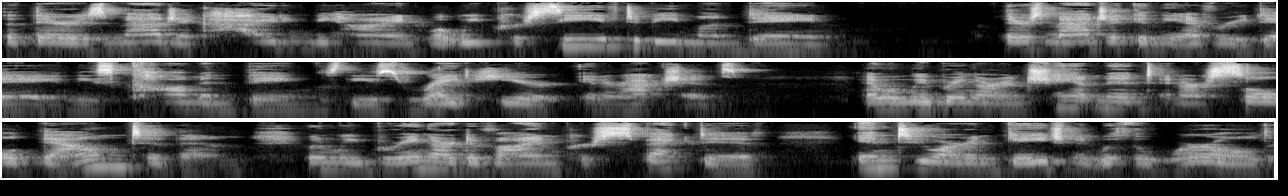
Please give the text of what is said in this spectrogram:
that there is magic hiding behind what we perceive to be mundane. There's magic in the everyday, in these common things, these right here interactions. And when we bring our enchantment and our soul down to them, when we bring our divine perspective into our engagement with the world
